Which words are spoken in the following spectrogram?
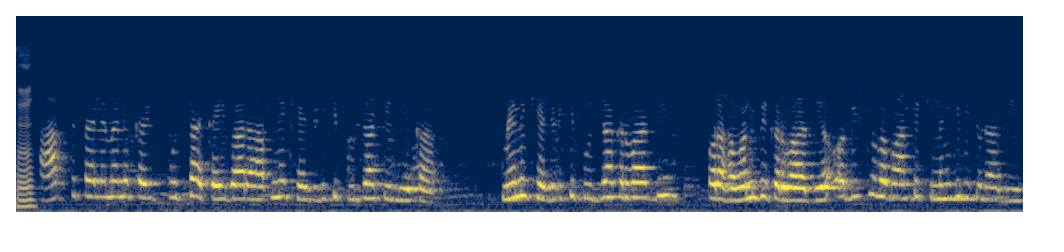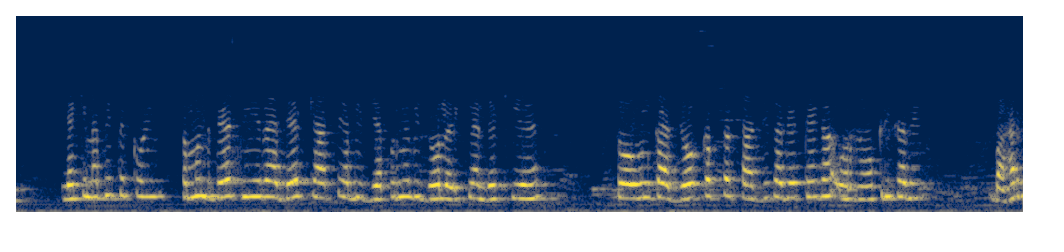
हम्म। आपसे पहले मैंने कई पूछा कई बार आपने खेजड़ी की पूजा के लिए कहा। मैंने खेजड़ी की पूजा करवा दी और हवन भी करवा दिया और विष्णु भगवान की किलंगी भी चढ़ा दी लेकिन अभी तक कोई संबंध बैठ नहीं रहा देख के आते अभी जयपुर में भी दो लड़कियाँ देखी है। तो उनका जॉब कब तक शादी का बैठेगा और नौकरी का भी बाहर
